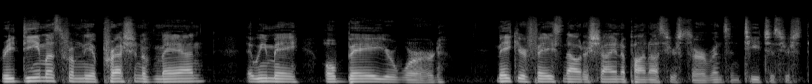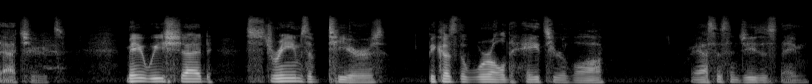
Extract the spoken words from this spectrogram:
Redeem us from the oppression of man that we may obey your word. Make your face now to shine upon us, your servants, and teach us your statutes. May we shed streams of tears because the world hates your law. We ask this in Jesus' name.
